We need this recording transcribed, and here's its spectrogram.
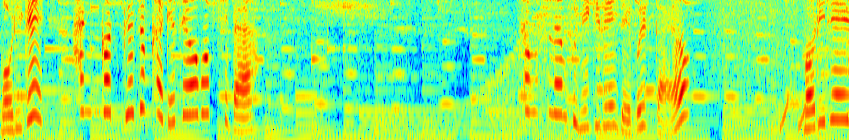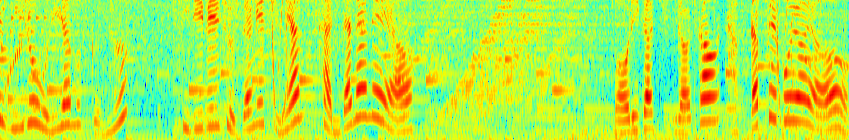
머리를 한껏 뾰족하게 세워봅시다. 청순한 분위기를 내볼까요? 머리를 위로 올려 묶은 후 길이를 조정해주면 간단하네요. 머리가 길어서 답답해 보여요.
